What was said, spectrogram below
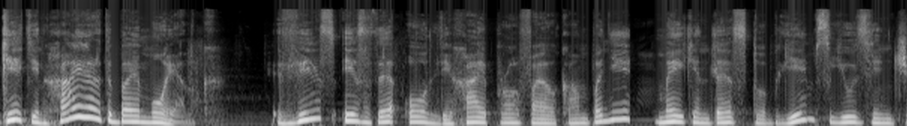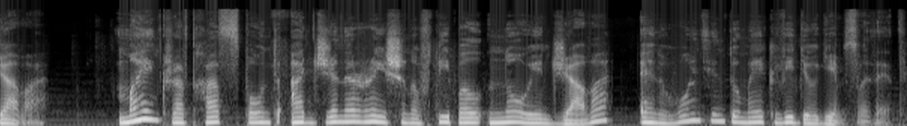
Getting hired by Mojang. This is the only high-profile company making desktop games using Java, Minecraft has spawned a generation of people knowing Java and wanting to make video games with it.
